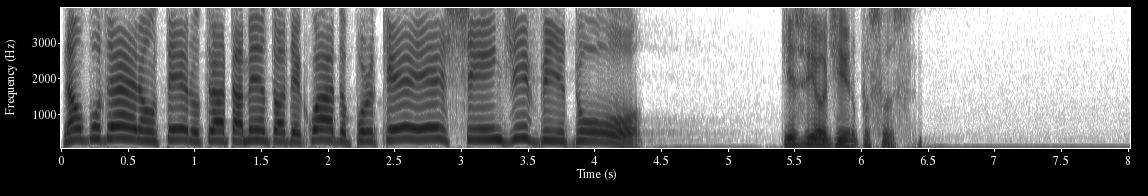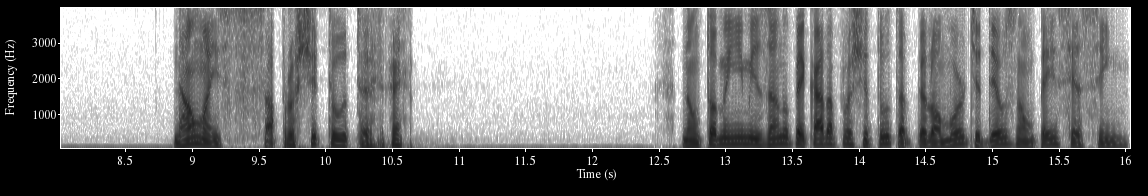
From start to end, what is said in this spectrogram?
não puderam ter o tratamento adequado porque este indivíduo desviou dinheiro para o SUS? Não, mas a prostituta. Não estou minimizando o pecado da prostituta, pelo amor de Deus, não pense assim.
